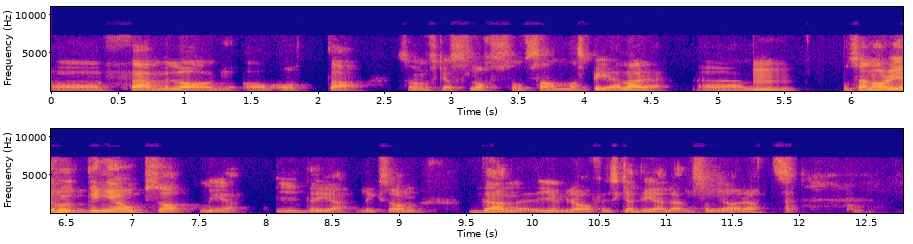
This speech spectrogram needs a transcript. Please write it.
Uh, fem lag av åtta som ska slåss om samma spelare. Um, mm. Och sen har du ju Huddinge också med i det, liksom den geografiska delen som gör att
